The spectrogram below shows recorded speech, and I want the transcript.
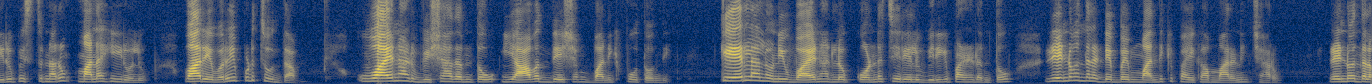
నిరూపిస్తున్నారు మన హీరోలు. వారెవరో ఇప్పుడు చూద్దాం. వయనాడు విషాదంతో యావత్ దేశం వణికిపోతోంది. కేరళలోని వయనాడులో కొండ చర్యలు విరిగిపడడంతో రెండు వందల డెబ్బై మందికి పైగా మరణించారు. రెండు వందల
